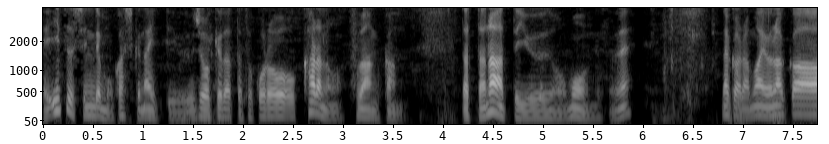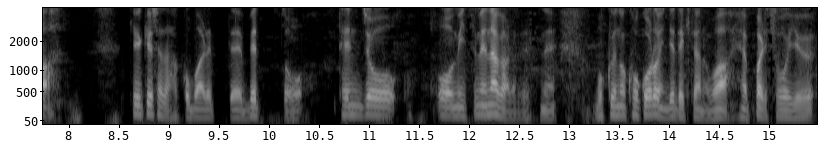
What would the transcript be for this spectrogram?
いつ死んでもおかしくないっていう状況だったところからの不安感だったなっていうのを思うんですよね。だからまあ夜中、救急車で運ばれて、ベッド、天井を見つめながらですね、僕の心に出てきたのは、やっぱりそういう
